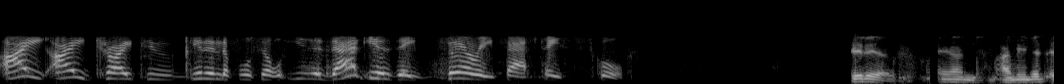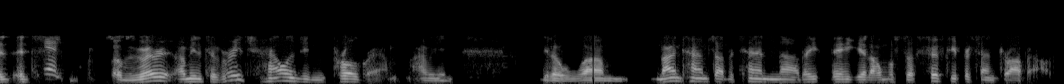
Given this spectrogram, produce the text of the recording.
I I try to get into Full Sail. That is a very fast-paced school. It is, and I mean it, it, it's a very. I mean it's a very challenging program. I mean, you know, um, nine times out of ten, uh, they they get almost a fifty percent dropout.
